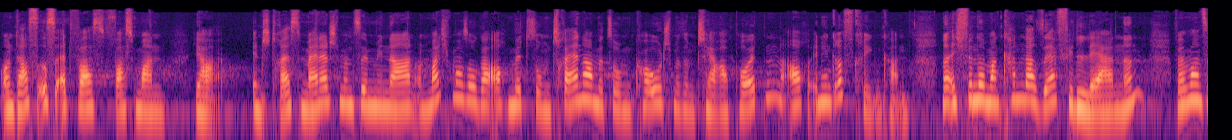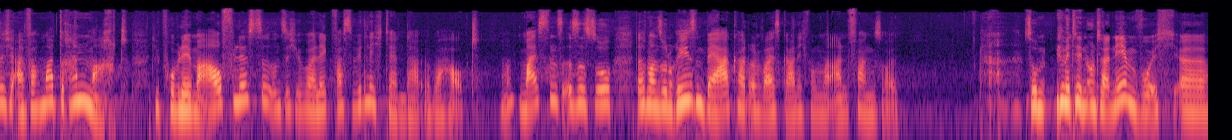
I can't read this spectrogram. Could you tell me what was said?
Und das ist etwas, was man ja in Stressmanagement-Seminaren und manchmal sogar auch mit so einem Trainer, mit so einem Coach, mit so einem Therapeuten auch in den Griff kriegen kann. Ich finde, man kann da sehr viel lernen, wenn man sich einfach mal dran macht, die Probleme auflistet und sich überlegt, was will ich denn da überhaupt? Meistens ist es so, dass man so einen Riesenberg hat und weiß gar nicht, wo man anfangen soll. So mit den Unternehmen, wo ich äh,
